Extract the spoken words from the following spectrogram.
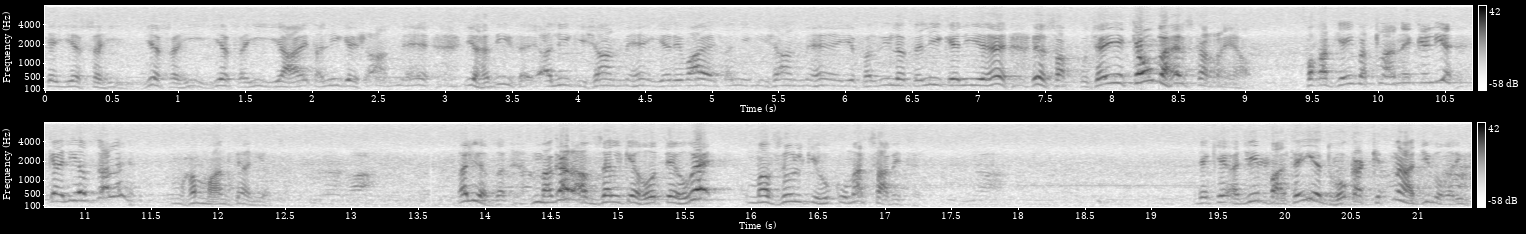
कि ये सही ये सही ये सही, ये आयत अली के शान में है, ये हदीस है अली की शान में है, ये रिवायत अली की शान में है, ये फजीलत अली के लिए है, ये सब कुछ है, ये क्यों बहस कर रहे हैं आप? फ़कत यही बतलाने के लिए कि अली अफजल है। हम मानते हैं अली अफजल। अली अफजल। मगर अफजल के होते हुए मफजूल की हुकूमत साबित है। देखिए, अजीब बात है, ये धोखा कितना अजीब गरीब।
